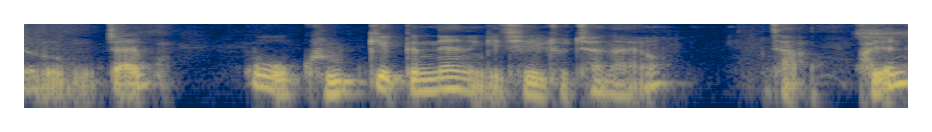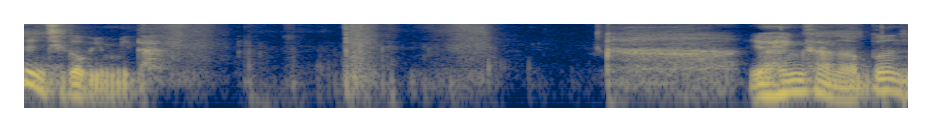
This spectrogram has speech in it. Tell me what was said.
여러분 짧고 굵게 끝내는 게 제일 좋잖아요. 자, 관련된 직업입니다. 여행산업은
